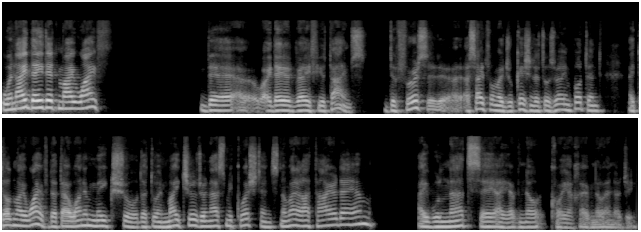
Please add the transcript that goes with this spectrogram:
when I dated my wife, the, uh, I dated very few times. The first, uh, aside from education, that was very important, I told my wife that I want to make sure that when my children ask me questions, no matter how tired I am, I will not say I have no koyach, I have no energy.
